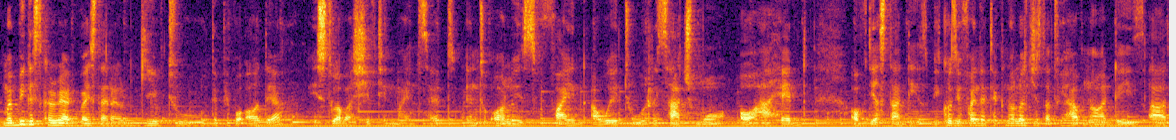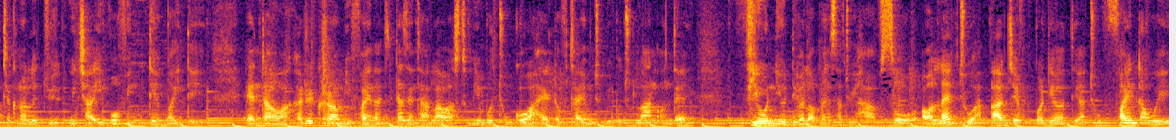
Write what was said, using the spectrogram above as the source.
My biggest career advice that I would give to the people out there is to have a shift in mindset and to always find a way to research more or ahead of their studies. Because you find the technologies that we have nowadays are technologies which are evolving day by day and our curriculum you find that it doesn't allow us to be able to go ahead of time to be able to learn on the few new developments that we have so i would like to urge everybody out there to find a way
